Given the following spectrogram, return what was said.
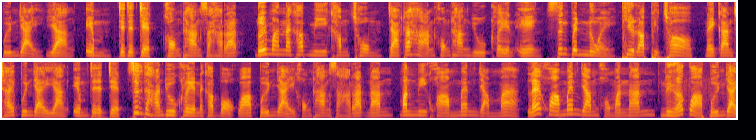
ปืนใหญ่อย่าง M777 ของทางสหรัฐ โดยมันนะครับมีคำชมจากทหารของทางยูเครนเอง ซึ่งเป็นหน่วยที่รับผิดชอบในการใช้ปืนใหญ่อย่าง M777 ซึ่งทหารยูเครนนะครับบอกว่าปืนใหญ่ของทางสหรัฐนั้น มันมีความแม่นยำมาก และความแม่นยำของมันนั้น เหนือกว่าปืนใหญ่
